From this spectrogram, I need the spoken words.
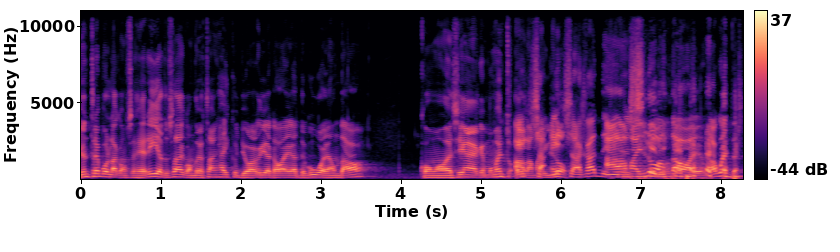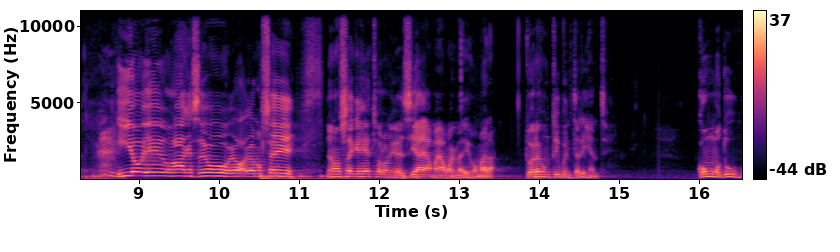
yo entré por la consejería. Tú sabes, cuando yo estaba en high school, yo había acabado de llegar de Cuba y andaba... Como decían en aquel momento, a la Mailó. A la Mailó andaba yo, ¿te acuerdas? Y yo llego, ah, qué sé yo, yo, yo no sé, yo no sé qué es esto de la universidad. Ya me llamó y me dijo, mira, tú eres un tipo inteligente. ¿Cómo tú?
